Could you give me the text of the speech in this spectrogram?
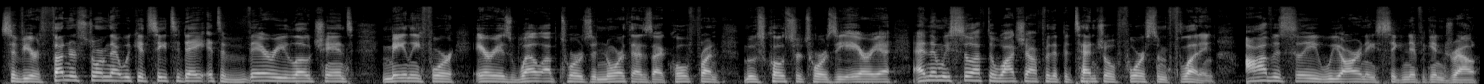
severe thunderstorm that we could see today. It's a very low chance, mainly for areas well up towards the north as that cold front moves closer towards the area. And then we still have to watch out for the potential for some flooding. Obviously, we are in a significant drought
